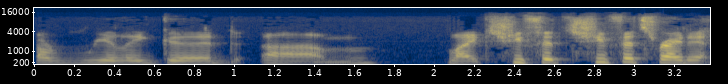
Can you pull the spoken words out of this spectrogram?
a really good um, like she fits she fits right in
